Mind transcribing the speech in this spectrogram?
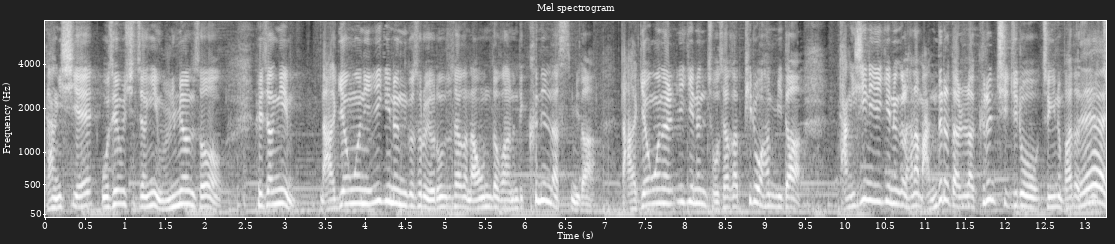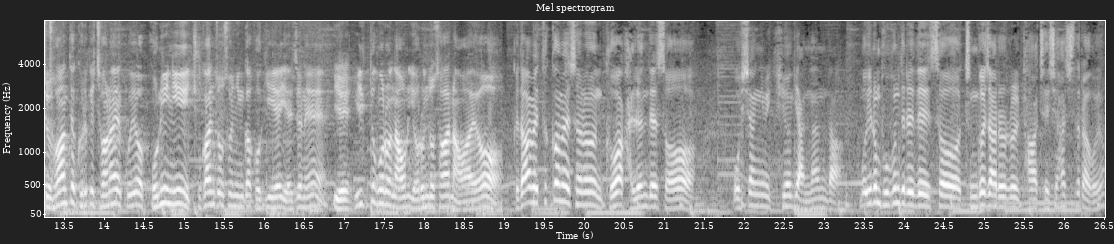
당시에 오세훈 시장이 울면서 회장님 나경원이 이기는 것으로 여론조사가 나온다고 하는데 큰일 났습니다. 나경원을 이기는 조사가 필요합니다. 당신이 이기는 걸 하나 만들어 달라 그런 취지로 증인은 네, 받아들였죠. 저한테 그렇게 전화했고요. 본인이 주간조선인가 거기에 예전에 예. 1등으로 나오는 여론조사가 나와요. 그 다음에 특검에서는 그와 관련돼서 오 시장님이 기억이 안 난다. 뭐 이런 부분들에 대해서 증거 자료를 다 제시하시더라고요.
